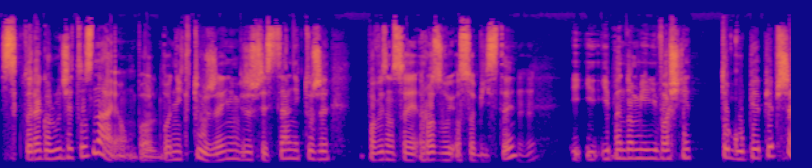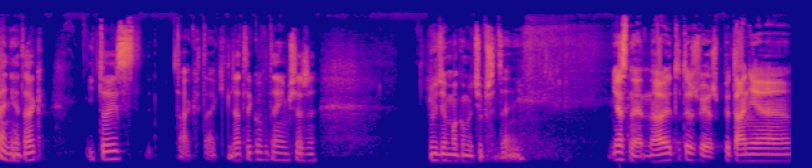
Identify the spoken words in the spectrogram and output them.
z którego ludzie to znają, bo, bo niektórzy, nie mówię, że wszyscy, ale niektórzy powiedzą sobie rozwój osobisty Mhm. i, i, i będą mieli właśnie to głupie pieprzenie, tak? I to jest, tak, tak. I dlatego wydaje mi się, że ludzie mogą być uprzedzeni. Jasne, no ale to też wiesz, pytanie,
